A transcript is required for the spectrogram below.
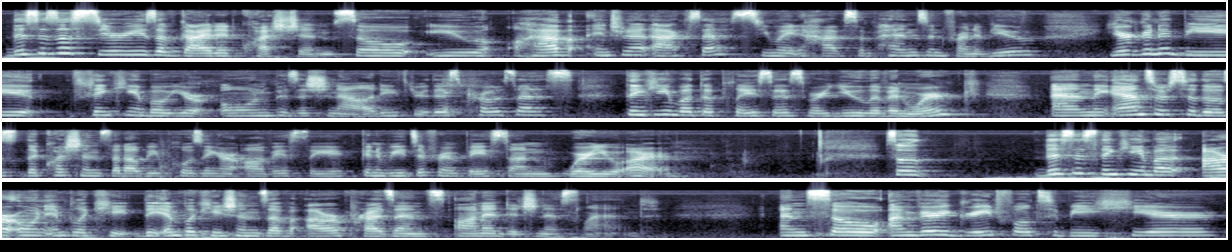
this is a series of guided questions. So you have internet access, you might have some pens in front of you you're going to be thinking about your own positionality through this process, thinking about the places where you live and work. And the answers to those the questions that I'll be posing are obviously going to be different based on where you are. So this is thinking about our own implicate the implications of our presence on indigenous land. And so I'm very grateful to be here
